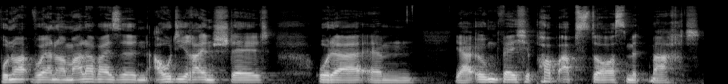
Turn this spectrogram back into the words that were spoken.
wo, wo er normalerweise ein Audi reinstellt oder ähm, ja irgendwelche Pop-up-Stores mitmacht.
